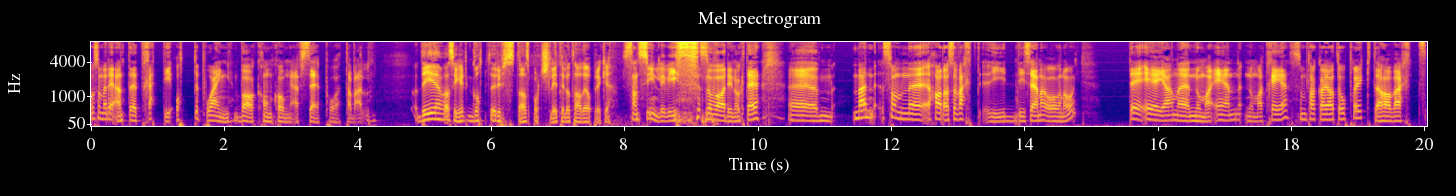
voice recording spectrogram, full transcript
og som med det endte 38 poeng bak Hongkong FC på tabellen. De var sikkert godt rusta sportslig til å ta det opprykket. Sannsynligvis så var de nok det. Um, men sånn uh, har det altså vært i de senere årene òg. Det er gjerne nummer én, nummer tre som takker ja til opprykk. Det har vært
